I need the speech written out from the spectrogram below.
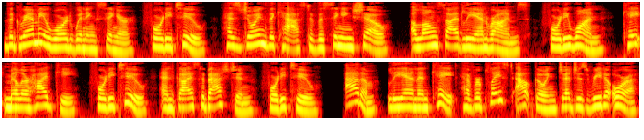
The Grammy Award-winning singer, 42, has joined the cast of the singing show, alongside LeAnn Rimes, 41, Kate Miller Heidke, 42, and Guy Sebastian, 42. Adam, LeAnn and Kate have replaced outgoing judges Rita Ora,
